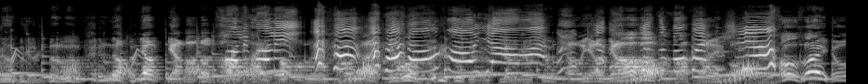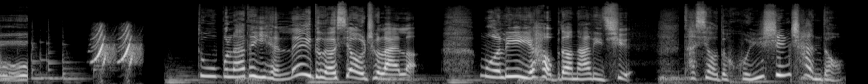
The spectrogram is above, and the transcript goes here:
噜噜噜，挠痒痒，茉莉茉莉，啊哈，好痒！挠痒痒，这怎么回事？好嗨哟！杜布拉的眼泪都要笑出来了，茉莉也好不到哪里去。她笑得浑身颤抖，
